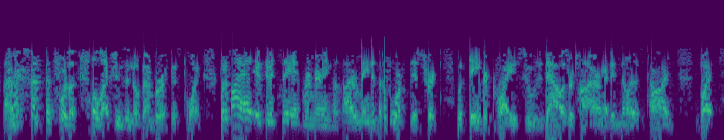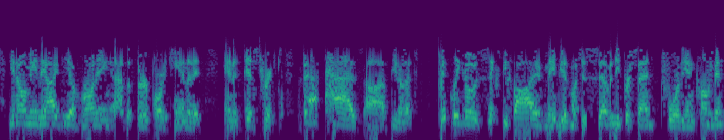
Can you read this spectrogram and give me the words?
for the elections in November at this point. But if I if it say it remain, I remain in the fourth district with David Price, who now is retiring, I didn't know at the time. But you know, I mean, the idea of running as a third party candidate in a district that has, uh, you know, that typically goes 65, maybe as much as 70 percent for the incumbent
